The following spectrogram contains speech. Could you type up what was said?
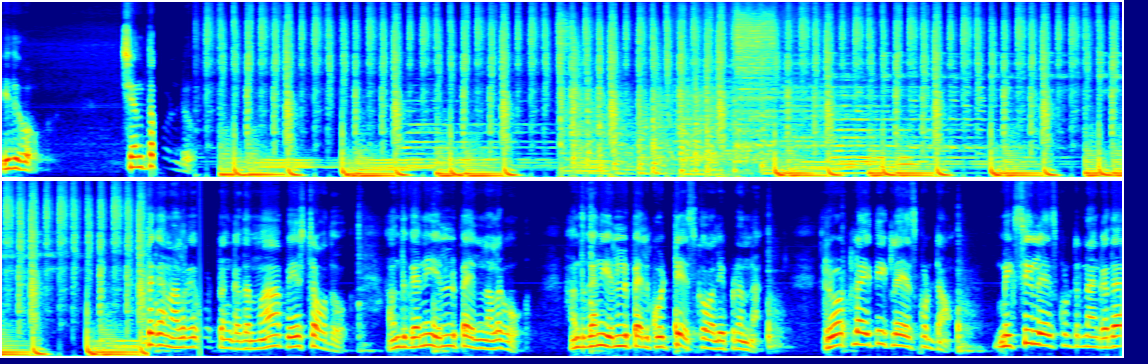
ఇదిగో చింతపండు. అంతగా నలగకొట్టాం కదమ్మా పేస్ట్ అవ్వదు. అందుకని ఎల్లుపాయలు నలగవు. అందుకని ఎల్లుపాయలు కొట్టి వేసుకోవాలి ఎప్పుడన్నా. రోట్లో అయితే ఇట్లా వేసుకుంటాం. మిక్సీలో వేసుకుంటున్నాం కదా.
